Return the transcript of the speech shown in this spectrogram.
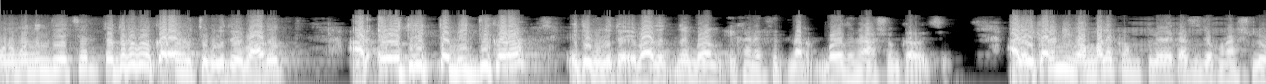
অনুমোদন দিয়েছেন ততটুকু করা হচ্ছে মূলত ইবাদত। আর এর অতিরিক্ত বৃদ্ধি করা, এটি মূলত ইবাদত নয়, বরং এখানে ফিতনার বড় ধরনের আশঙ্কা রয়েছে। আর এই কারণে ইমাম মালিক রহমতুল্লাহ কাছে যখন আসলো,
